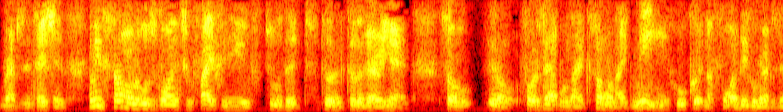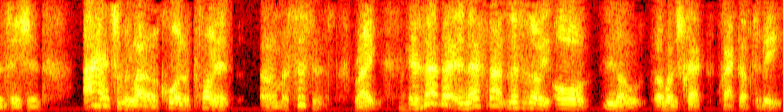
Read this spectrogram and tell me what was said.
representation. I mean, someone who's going to fight for you to the to the, to the very end. So, you know, for example, like someone like me who couldn't afford legal representation, I had to rely on court-appointed um, assistants, right? It's not that, and that's not necessarily all, you know, of what it's cracked, cracked up to be,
